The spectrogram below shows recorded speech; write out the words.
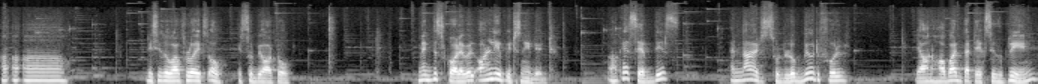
Uh, uh, uh. this is overflow x. Oh it should be auto. Make this scrollable only if it's needed. Okay save this. And now it should look beautiful. Yeah on hover the text is green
